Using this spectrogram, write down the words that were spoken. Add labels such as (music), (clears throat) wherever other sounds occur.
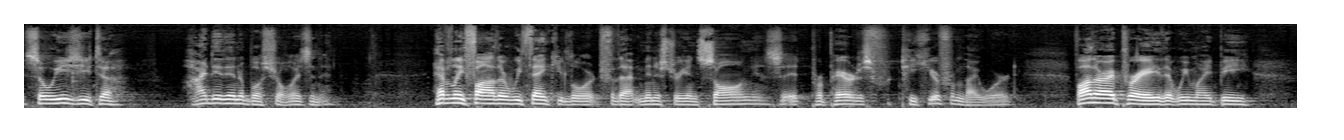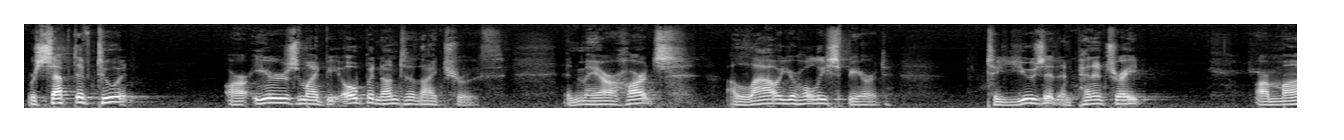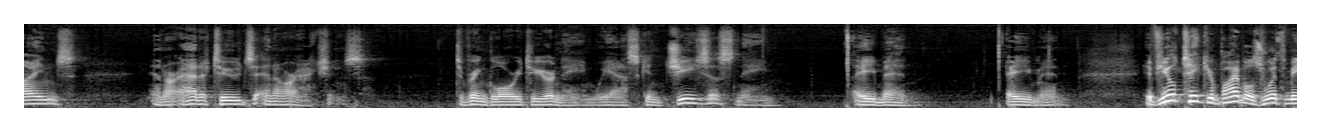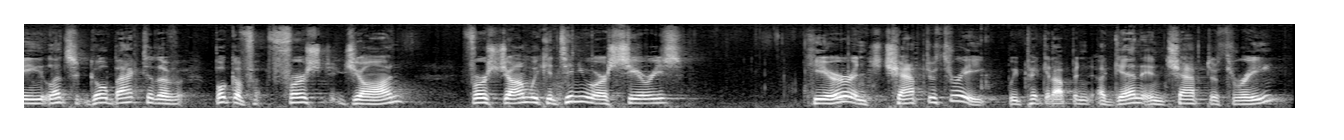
It's so easy to hide it in a bushel, isn't it? Heavenly Father, we thank you, Lord, for that ministry and song as it prepared us to hear from thy word. Father, I pray that we might be receptive to it, our ears might be opened unto thy truth, and may our hearts allow your Holy Spirit to use it and penetrate our minds and our attitudes and our actions to bring glory to your name. We ask in Jesus' name. Amen. Amen. If you'll take your Bibles with me, let's go back to the book of First John. First John, we continue our series here in chapter 3. We pick it up in, again in chapter 3.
